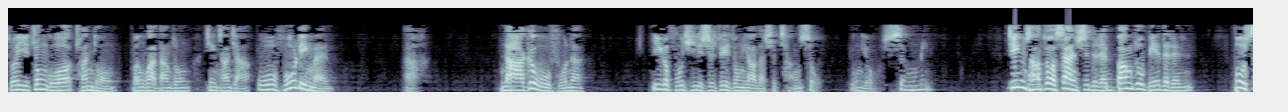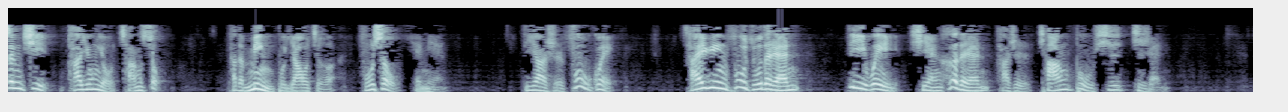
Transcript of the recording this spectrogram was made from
所以中国传统。文化当中经常讲五福临门啊，哪个五福呢？一个福气是最重要的，是长寿，拥有生命。经常做善事的人，帮助别的人，不生气，他拥有长寿，他的命不夭折，福寿延绵。第二是富贵，财运富足的人。地位显赫的人，他是常布施之人；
